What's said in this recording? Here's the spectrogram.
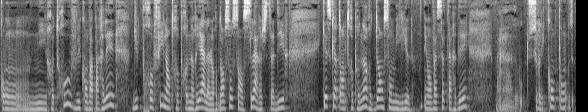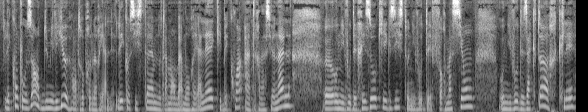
qu'on y retrouve, vu qu'on va parler du profil entrepreneurial. Alors dans son sens large, c'est-à-dire Qu'est-ce qu'un entrepreneur dans son milieu? Et on va s'attarder bah, sur les, composantes du milieu entrepreneurial, l'écosystème notamment bah, montréalais, québécois, international, euh, au niveau des réseaux qui existent, au niveau des formations, au niveau des acteurs clés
